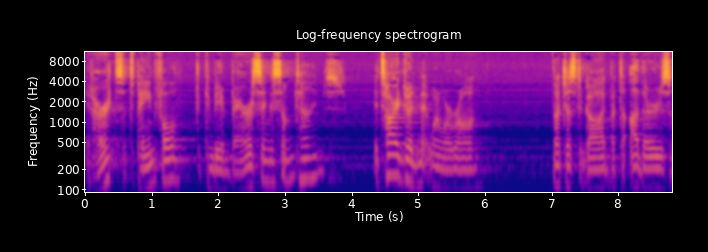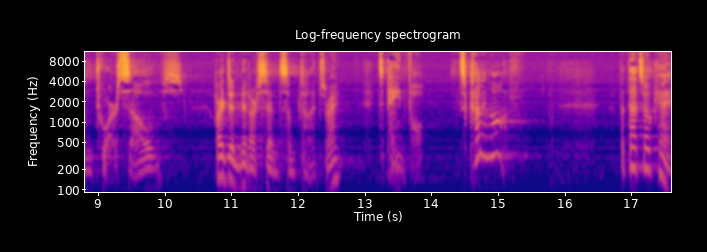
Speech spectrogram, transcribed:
It hurts, it's painful, it can be embarrassing sometimes. It's hard to admit when we're wrong not just to God, but to others and to ourselves. Hard to admit our sin sometimes, right? It's painful, it's cutting off. But that's okay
